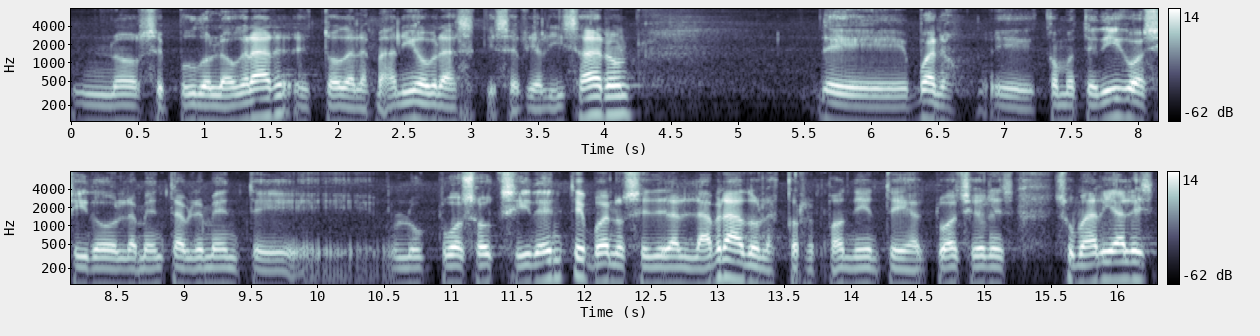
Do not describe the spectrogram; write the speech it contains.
no se pudo lograr eh, todas las maniobras que se realizaron. bueno, eh, como te digo, ha sido lamentablemente un luctuoso accidente. Bueno, se han labrado las correspondientes actuaciones sumariales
